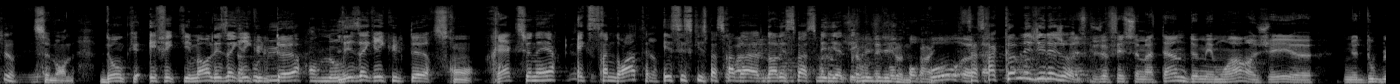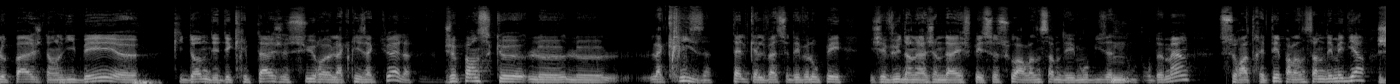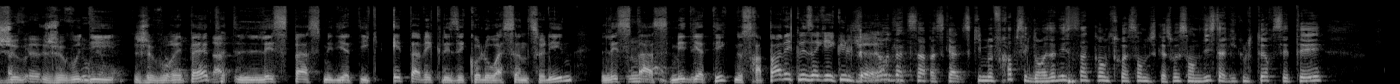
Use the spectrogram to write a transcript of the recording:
sûr. ce monde. Donc effectivement, les agriculteurs, les agriculteurs seront réactionnaires, extrême droite, et c'est ce qui se passera dans, dans l'espace médiatique. Comme les jaunes, propos, Ça sera comme les gilets jaunes. Ce que je fais ce matin, de mémoire, j'ai euh, une double page dans l'IB euh, qui donne des décryptages sur euh, la crise actuelle. Je pense que le, le- la crise telle qu'elle va se développer, j'ai vu dans l'agenda AFP ce soir l'ensemble des mobilisations pour demain, sera traitée par l'ensemble des médias. Je, vous nous, dis, je vous répète, l'espace médiatique est avec les écolos à Sainte-Soline. L'espace médiatique ne sera pas avec les agriculteurs. au-delà de ça, Pascal. Ce qui me frappe, c'est que dans les années 50, 60 jusqu'à 70, l'agriculteur, c'était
